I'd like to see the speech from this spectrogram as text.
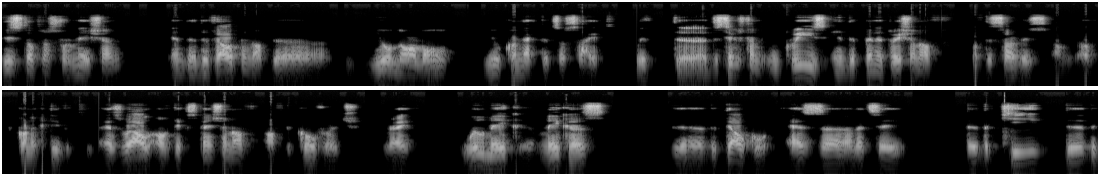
digital transformation and the development of the new normal, new connected society the, the significant increase in the penetration of, of the service of, of connectivity, as well of the expansion of, of the coverage, right, will make make us the, the telco as uh, let's say the, the key the, the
